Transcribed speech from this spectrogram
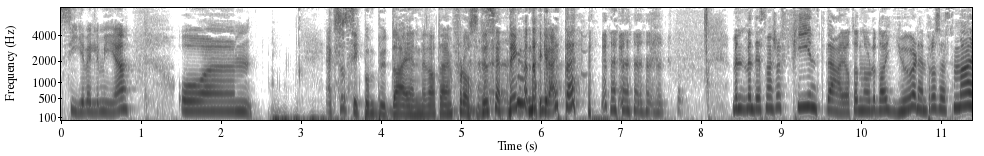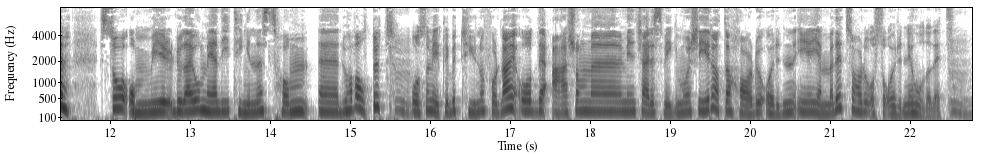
sier veldig mye. Og Jeg er ikke så sikker på om Buddha er enig med at det er en flåsete setning, men det er greit, det. Men, men, det som er så fint, det er jo at når du da gjør den prosessen der, så omgir du deg jo med de tingene som eh, du har valgt ut, mm. og som virkelig betyr noe for deg. Og det er som eh, min kjære svigermor sier, at har du orden i hjemmet ditt, så har du også orden i hodet ditt. Mm.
